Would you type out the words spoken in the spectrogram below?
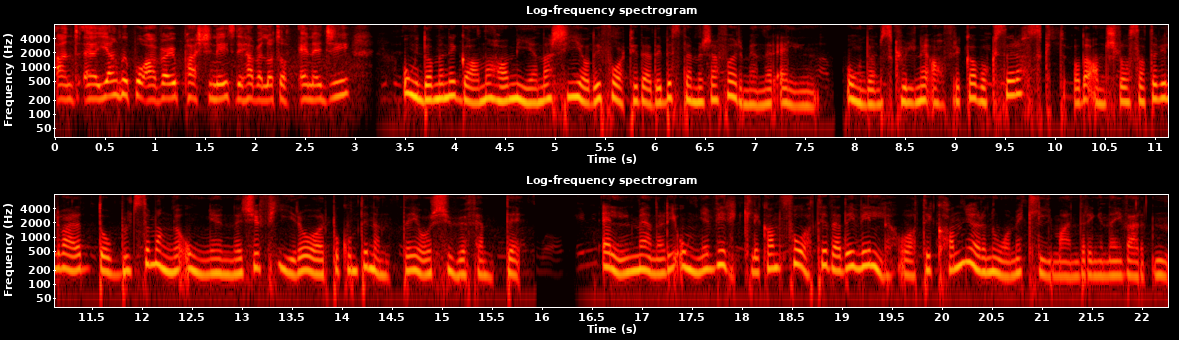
And uh, young people are very passionate, they have a lot of energy. Ungdommen i Ghana har mye energi, og de får til det de bestemmer seg for, mener Ellen. Ungdomskullene i Afrika vokser raskt, og det anslås at det vil være dobbelt så mange unge under 24 år på kontinentet i år 2050. Ellen mener de unge virkelig kan få til det de vil, og at de kan gjøre noe med klimaendringene i verden.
